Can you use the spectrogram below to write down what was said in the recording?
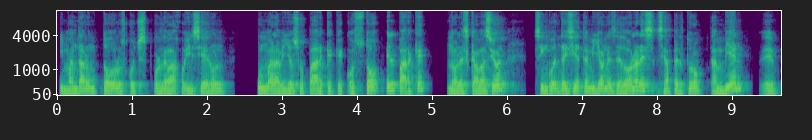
y mandaron todos los coches por debajo y hicieron un maravilloso parque que costó el parque, no la excavación, 57 millones de dólares. Se aperturó también eh,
